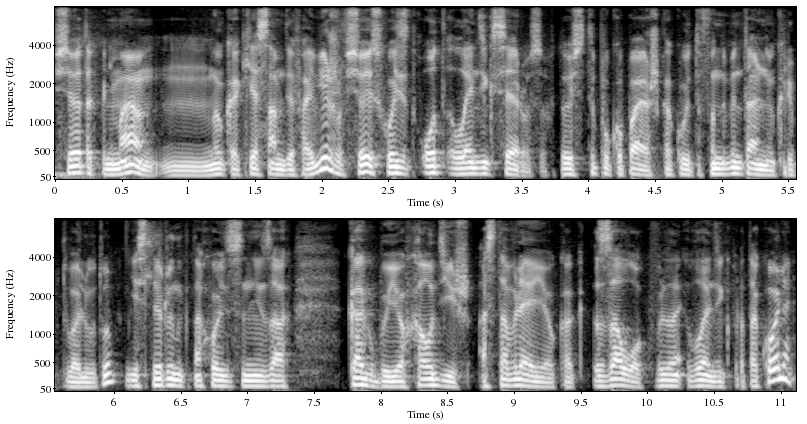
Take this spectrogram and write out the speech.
все, я так понимаю, ну, как я сам DeFi вижу, все исходит от лендинг-сервисов. То есть, ты покупаешь какую-то фундаментальную криптовалюту, если рынок находится на низах, как бы ее халдишь, оставляя ее как залог в лендинг-протоколе,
